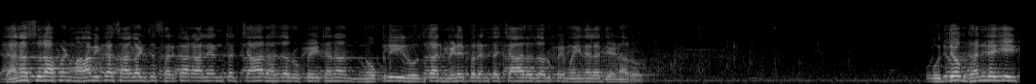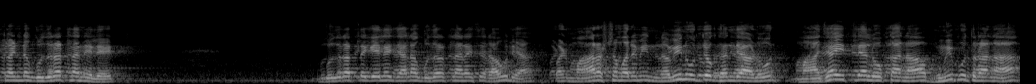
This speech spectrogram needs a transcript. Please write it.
त्यांना सुद्धा आपण महाविकास आघाडीचं सरकार आल्यानंतर चार हज़ार रुपये त्यांना नोकरी, रोज़गार मिळेपर्यंत चार हज़ार रुपये महिन्याला देणार आहोत. उद्योगधंदे जे इकडनं गुजरातला नेलेत, गुजरातला गेले ज्याला गुजरातला राहायचे राहू द्या, पण महाराष्ट्रामध्ये मी नवीन उद्योगधंदे आणून माझ्या इथल्या लोकांना, भूमिपुत्रांना,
